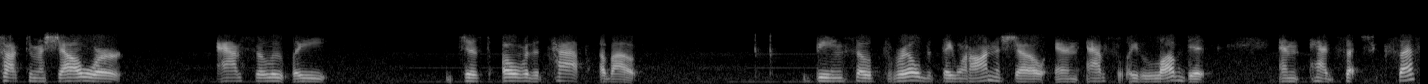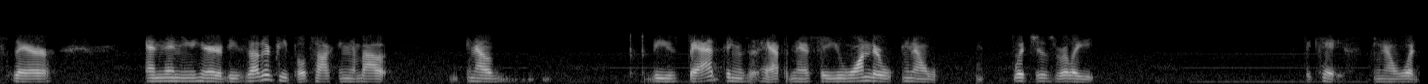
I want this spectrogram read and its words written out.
talked to Michelle were absolutely just over the top about being so thrilled that they went on the show and absolutely loved it and had such success there and then you hear these other people talking about you know these bad things that happen there so you wonder you know which is really the case you know what's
